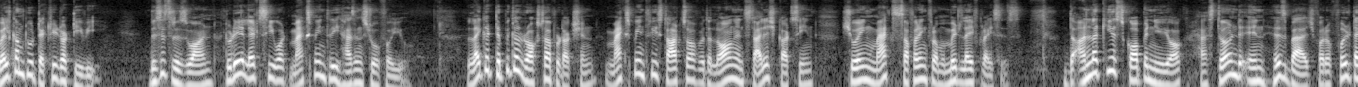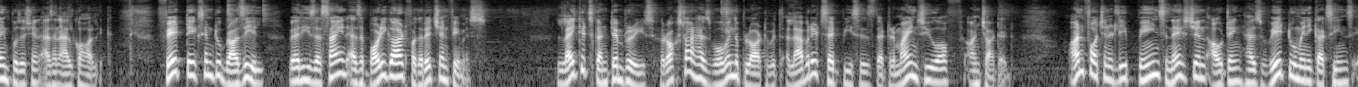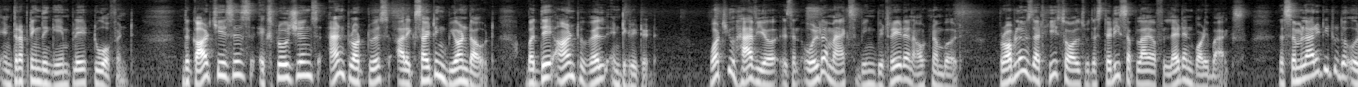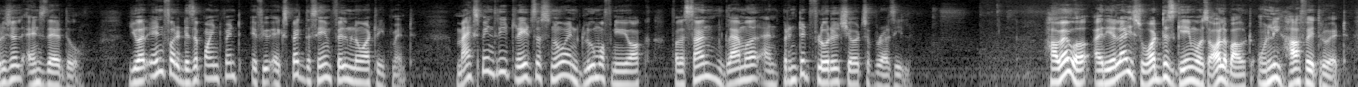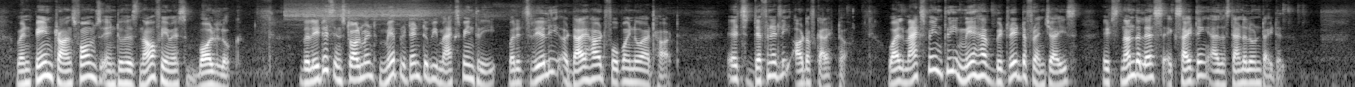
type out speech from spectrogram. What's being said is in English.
Welcome to TechTree.tv. This is Rizwan. Today let's see what Max Payne 3 has in store for you. Like a typical Rockstar production, Max Payne 3 starts off with a long and stylish cutscene showing Max suffering from a midlife crisis. The unluckiest cop in New York has turned in his badge for a full-time position as an alcoholic. Fate takes him to Brazil where he is assigned as a bodyguard for the rich and famous. Like its contemporaries, Rockstar has woven the plot with elaborate set pieces that reminds you of Uncharted. Unfortunately, Payne's next-gen outing has way too many cutscenes interrupting the gameplay too often. The car chases, explosions and plot twists are exciting beyond doubt, but they aren't well integrated. What you have here is an older Max being betrayed and outnumbered, problems that he solves with a steady supply of lead and body bags. The similarity to the original ends there though. You are in for a disappointment if you expect the same film noir treatment. Max Payne 3 trades the snow and gloom of New York for the sun, glamour and printed floral shirts of Brazil. However, I realized what this game was all about only halfway through it, when Payne transforms into his now famous bald look. The latest installment may pretend to be Max Payne 3, but it's really a die-hard 4.0 at heart. It's definitely out of character. While Max Payne 3 may have betrayed the franchise, it's nonetheless exciting as a standalone title.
